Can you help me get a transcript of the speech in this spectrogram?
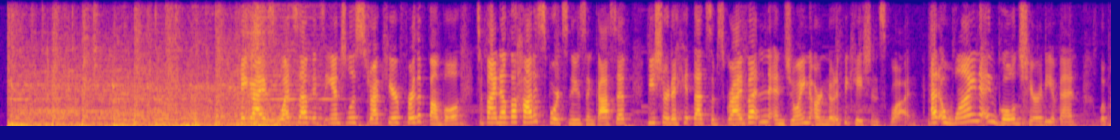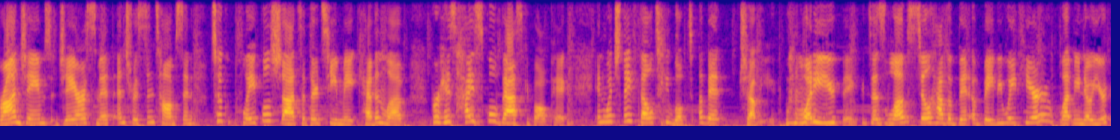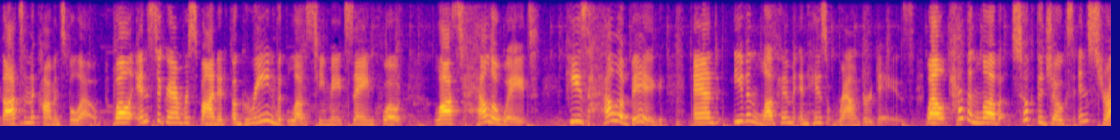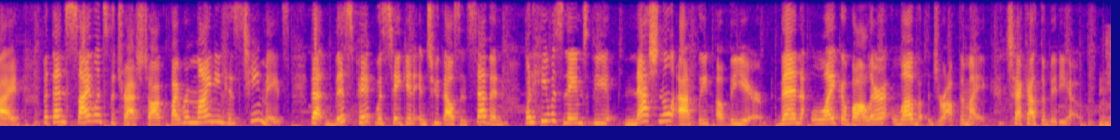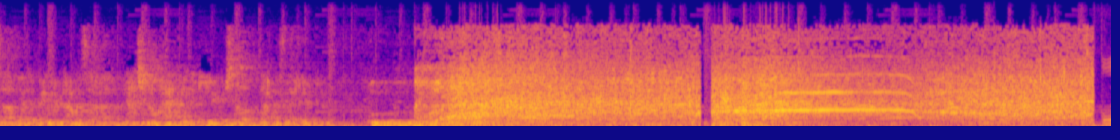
Hey guys, what's up? It's Angela Struck here for The Fumble. To find out the hottest sports news and gossip, be sure to hit that subscribe button and join our notification squad. At a wine and gold charity event, LeBron James, J.R. Smith, and Tristan Thompson took playful shots at their teammate Kevin Love for his high school basketball pic, in which they felt he looked a bit chubby. what do you think? Does Love still have a bit of baby weight here? Let me know your thoughts in the comments below. While Instagram responded agreeing with Love's teammates saying, quote, lost hella weight, he's hella big, and even love him in his rounder days. Well, Kevin Love took the jokes in stride, but then silenced the trash talk by reminding his teammates that this pic was taken in 2007 when he was named the National Athlete of the Year. Then, like a baller, Love dropped the mic. Check out the video. I saw the other and I was uh, National Athlete of the Year, so that was that year.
